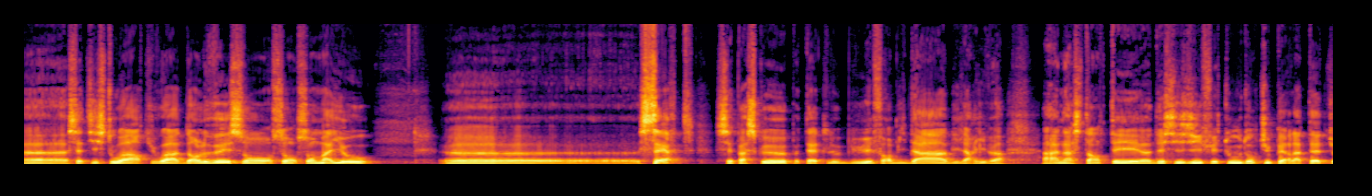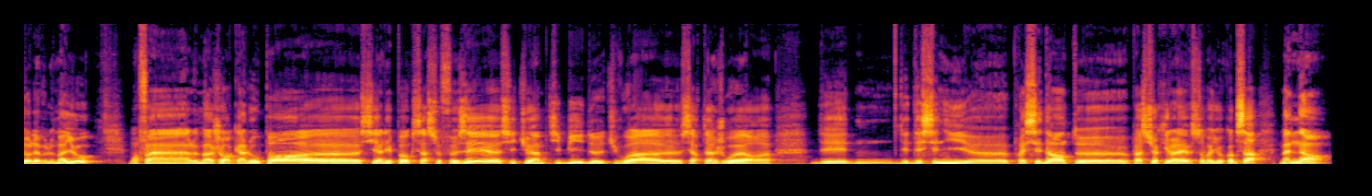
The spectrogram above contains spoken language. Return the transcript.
euh, cette histoire, tu vois, d'enlever son, maillot, euh, certes, c'est parce que peut-être le but est formidable, il arrive à, un instant T euh, décisif et tout, donc tu perds la tête, tu enlèves le maillot. Mais enfin, le major galopant, euh, si à l'époque ça se faisait, si tu as un petit bide, tu vois, certains joueurs des, décennies précédentes, pas sûr qu'il enlève son maillot comme ça. Maintenant,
